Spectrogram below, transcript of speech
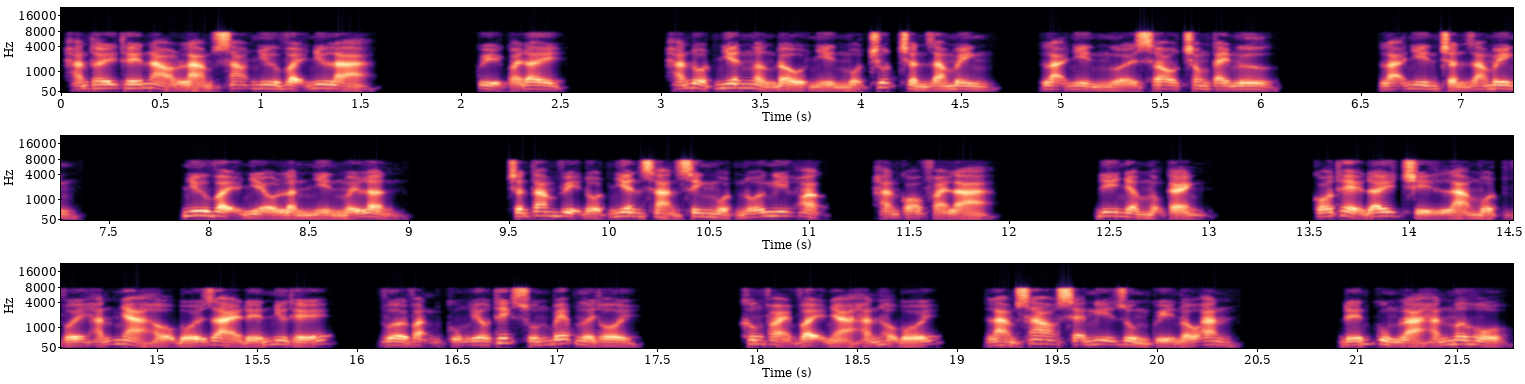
Hắn thấy thế nào làm sao như vậy như là? Quỷ quái đây. Hắn đột nhiên ngẩng đầu nhìn một chút trần gia minh, lại nhìn người sau trong tay ngư. Lại nhìn trần gia minh. Như vậy nhiều lần nhìn mấy lần trần tam vị đột nhiên sản sinh một nỗi nghi hoặc, hắn có phải là đi nhầm một cảnh? Có thể đây chỉ là một với hắn nhà hậu bối dài đến như thế, vừa vặn cũng yêu thích xuống bếp người thôi. Không phải vậy nhà hắn hậu bối, làm sao sẽ nghĩ dùng quỷ nấu ăn? Đến cùng là hắn mơ hồ,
